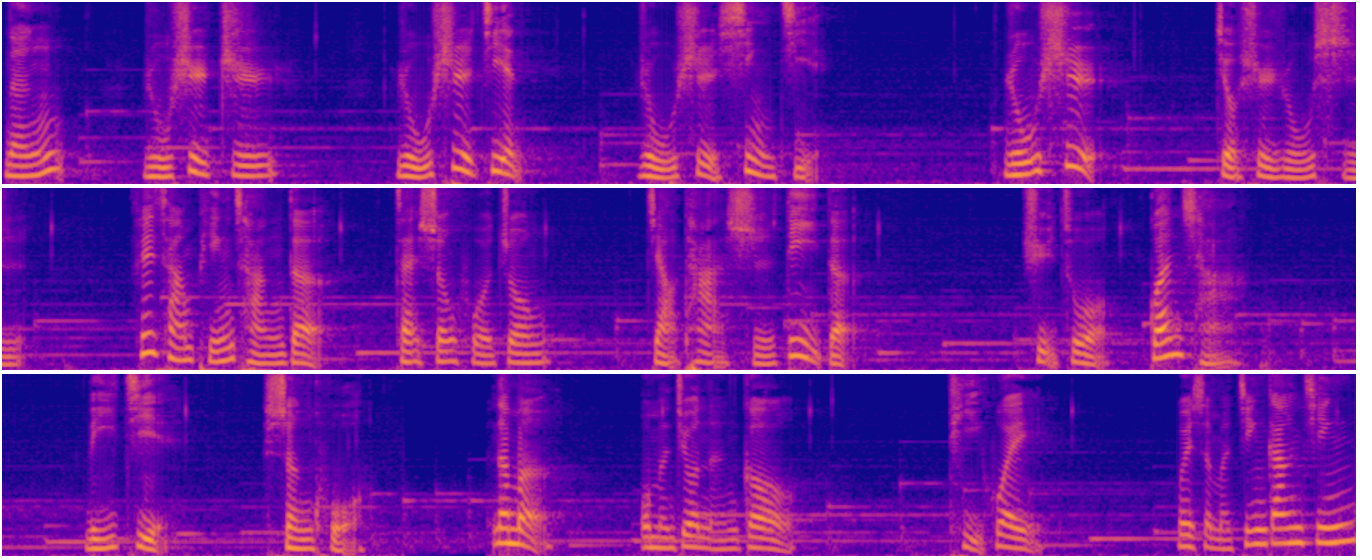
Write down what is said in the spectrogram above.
能。如是知，如是见，如是信解。如是就是如实，非常平常的，在生活中脚踏实地的去做观察、理解生活，那么我们就能够体会为什么《金刚经》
